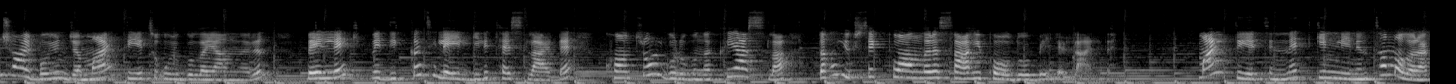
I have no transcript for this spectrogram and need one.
3 ay boyunca Mild diyeti uygulayanların bellek ve dikkat ile ilgili testlerde kontrol grubuna kıyasla daha yüksek puanlara sahip olduğu belirlendi. Mild diyetinin etkinliğinin tam olarak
